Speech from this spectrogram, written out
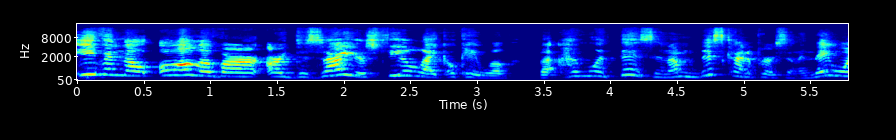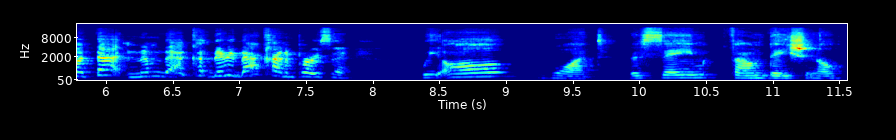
even though all of our, our desires feel like, okay, well, but I want this and I'm this kind of person and they want that and I'm that, they're that kind of person. We all want the same foundational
